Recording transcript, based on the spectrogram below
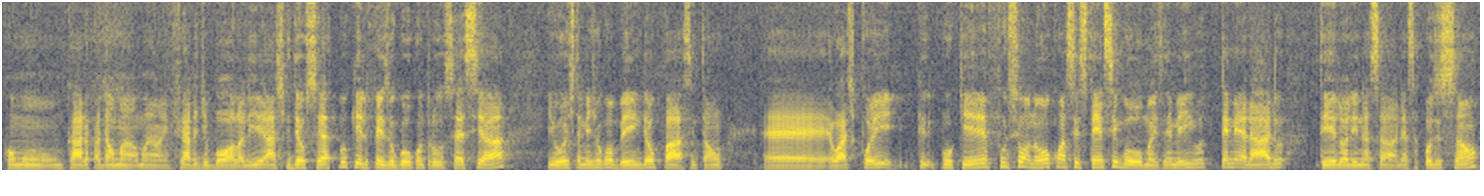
como um cara para dar uma, uma enfiada de bola ali. Acho que deu certo porque ele fez o gol contra o CSA e hoje também jogou bem, deu passe. Então, é, eu acho que foi porque funcionou com assistência e gol, mas é meio temerário tê-lo ali nessa, nessa posição,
